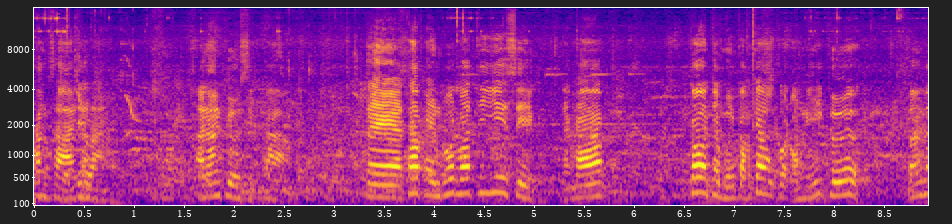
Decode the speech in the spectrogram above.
ข้างซ้ายเท่านั้นอันนั้นคือ19แต่ถ้าเป็นพุทธวัตรที่ 20 นะครับ ก็จะเหมือนกับเจ้ากฎองค์นี้คือ สังฆ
